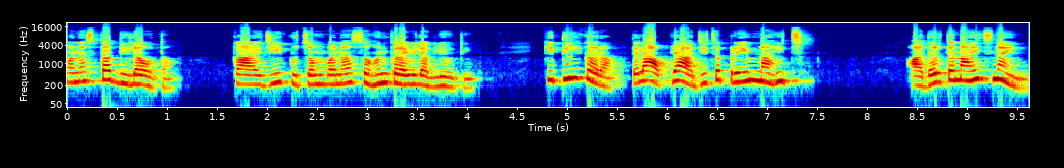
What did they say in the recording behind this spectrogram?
मनस्ताप दिला होता. काळजी कुचंबना सहन करावी लागली होती. कितीही करा त्याला आपल्या आजीचं प्रेम नाहीच. आदर तर नाहीच नाही.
